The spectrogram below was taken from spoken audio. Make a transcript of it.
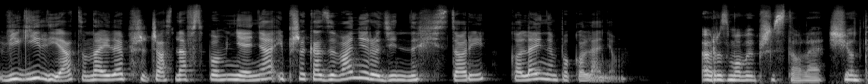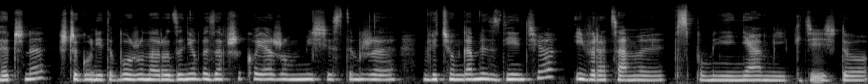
Wigilia to najlepszy czas na wspomnienia i przekazywanie rodzinnych historii kolejnym pokoleniom rozmowy przy stole świąteczne, szczególnie te bożonarodzeniowe, zawsze kojarzą mi się z tym, że wyciągamy zdjęcia i wracamy wspomnieniami gdzieś do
